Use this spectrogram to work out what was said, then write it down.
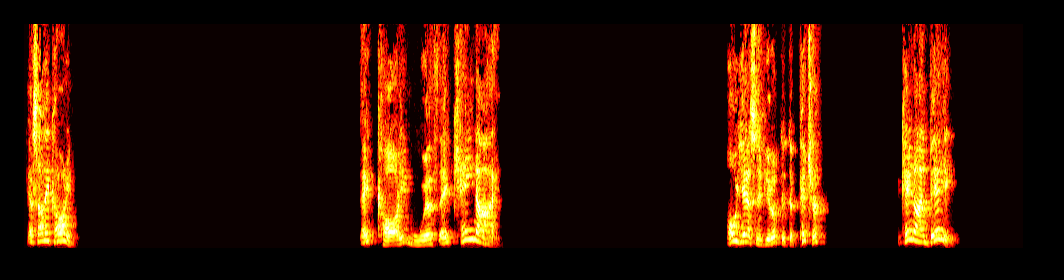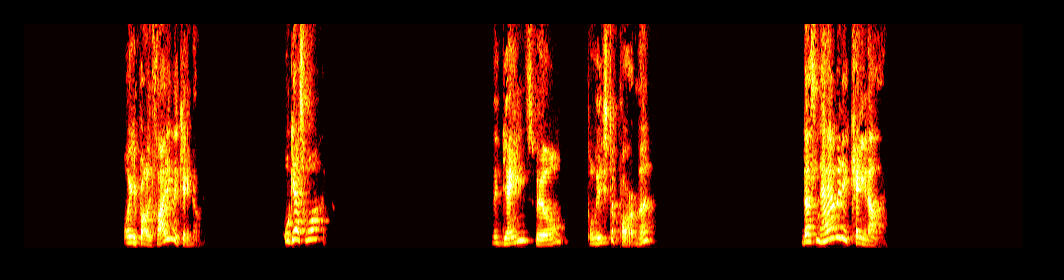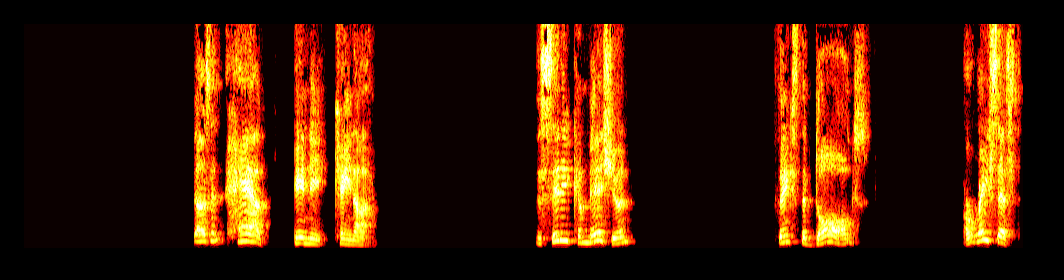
Guess how they caught him? They caught him with a canine. Oh, yes. And if you looked at the picture, the canine bit him. Well, you're probably fighting the canine. Well, guess what? The Gainesville Police Department doesn't have any canine. Doesn't have any canine. The city commission thinks the dogs are racist.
